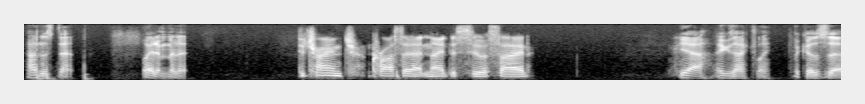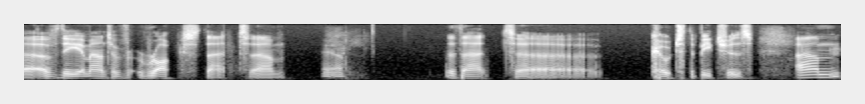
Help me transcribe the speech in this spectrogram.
How does that? Wait a minute. To try and tr- cross it at night is suicide. Yeah, exactly. Because uh, of the amount of rocks that um, Yeah. that uh, coat the beaches. Um,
